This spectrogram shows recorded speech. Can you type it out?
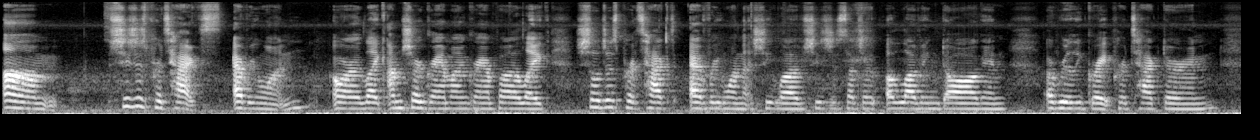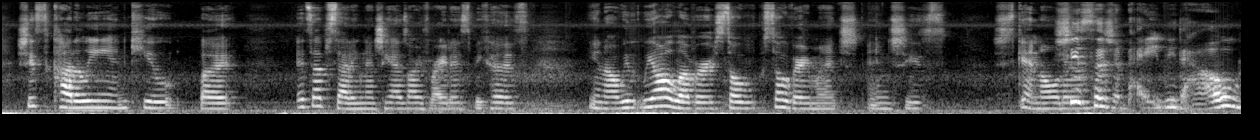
um, she just protects everyone. Or like I'm sure grandma and grandpa, like she'll just protect everyone that she loves. She's just such a, a loving dog and a really great protector and she's cuddly and cute, but it's upsetting that she has arthritis because you know we, we all love her so so very much and she's she's getting older. She's such a baby dog.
